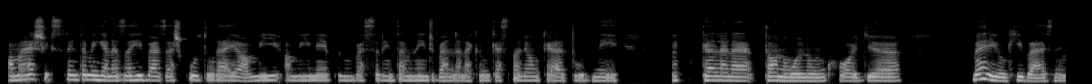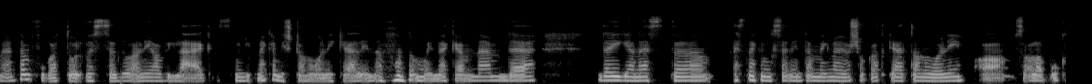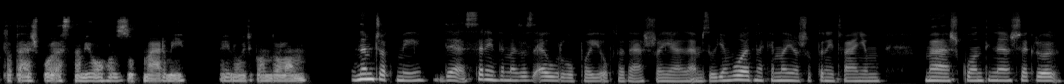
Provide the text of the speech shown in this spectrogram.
a másik szerintem igen, ez a hibázás kultúrája a mi, a mi népünkben szerintem nincs benne, nekünk ezt nagyon kell tudni, kellene tanulnunk, hogy merjünk hibázni, mert nem fog attól összedőlni a világ. Ezt mondjuk nekem is tanulni kell, én nem mondom, hogy nekem nem, de, de igen, ezt, ezt nekünk szerintem még nagyon sokat kell tanulni az alapoktatásból, ezt nem jól hozzuk már mi, én úgy gondolom nem csak mi, de szerintem ez az európai oktatásra jellemző. Ugyan volt nekem nagyon sok tanítványom más kontinensekről,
